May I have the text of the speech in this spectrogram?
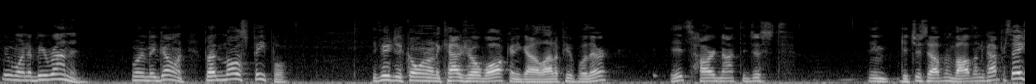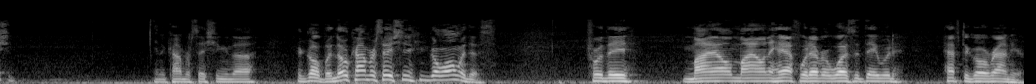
We want to be running. We want to be going. But most people, if you're just going on a casual walk and you got a lot of people there, it's hard not to just get yourself involved in a conversation. And a conversation uh, can go, but no conversation can go on with this. For the mile, mile and a half, whatever it was that they would have to go around here.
